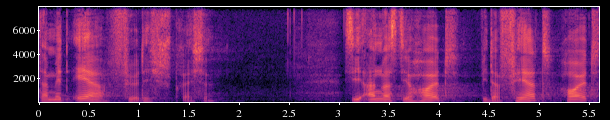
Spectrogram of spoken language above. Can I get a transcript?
damit er für dich spreche. Sieh an, was dir heute widerfährt, heute,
